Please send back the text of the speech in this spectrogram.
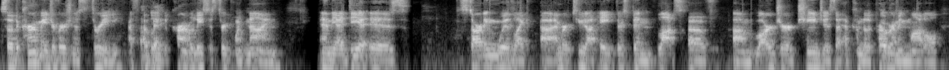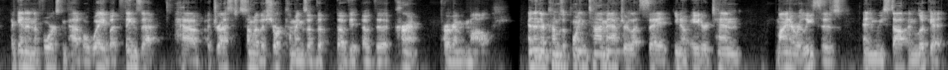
So, the current major version is 3. I, okay. I believe the current release is 3.9. And the idea is starting with like uh, Ember 2.8, there's been lots of um, larger changes that have come to the programming model, again in a forwards compatible way, but things that have addressed some of the shortcomings of the, of the, of the current programming model. And then there comes a point in time after, let's say, you know, eight or 10 minor releases, and we stop and look at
